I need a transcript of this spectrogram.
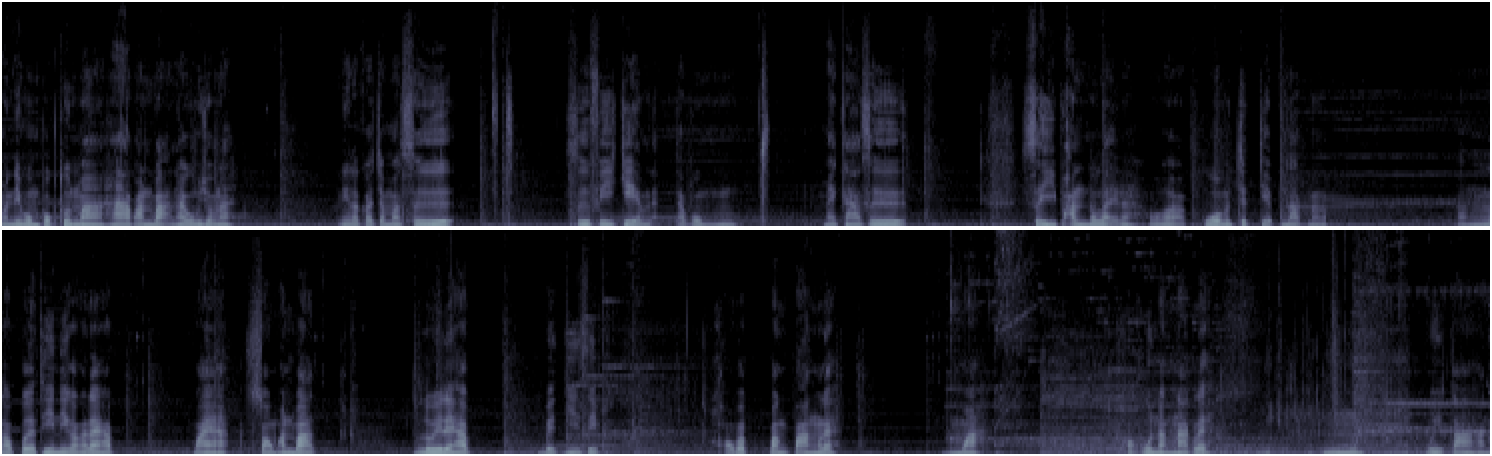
วันนี้ผมพกทุนมา 5,000 บาทนะคุณผู้ชมนะวันนี้เราก็จะมาซื้อซื้อฟรีเกมแหละ แต่ผมไม่กล้าซื้อ 4,000 เท่าไหร่นะ เพราะว่ากลัวมันจะเจ็บหนักนะเราเปิดที่นี้ก่อนก็ได้ครับ ไปฮะ 2,000 บาท ลุยเลยครับ เบ็ด20 ขอแบบปัง ๆ เลย มา ขอคูณหนัก ๆ เลย อืม อุ้ยตาหัน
